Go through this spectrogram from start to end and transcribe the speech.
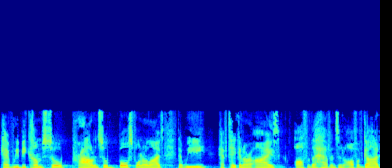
Have we become so proud and so boastful in our lives that we have taken our eyes off of the heavens and off of God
